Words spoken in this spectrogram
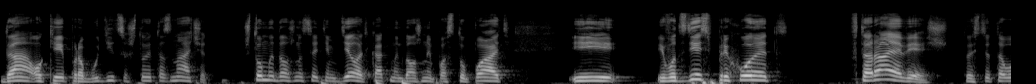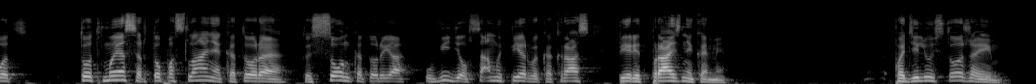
Да, окей, пробудиться, что это значит? Что мы должны с этим делать? Как мы должны поступать? И, и вот здесь приходит вторая вещь. То есть это вот тот мессер, то послание, которое, то есть сон, который я увидел, самый первый, как раз перед праздниками, поделюсь тоже им.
